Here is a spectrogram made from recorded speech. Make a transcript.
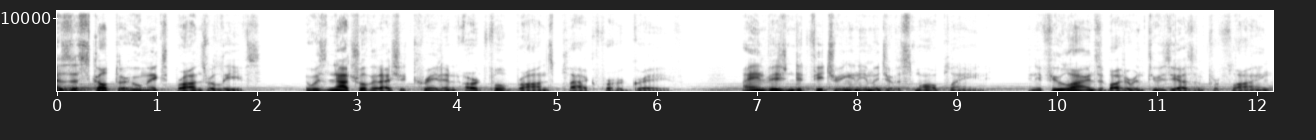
As a sculptor who makes bronze reliefs, it was natural that I should create an artful bronze plaque for her grave. I envisioned it featuring an image of a small plane and a few lines about her enthusiasm for flying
